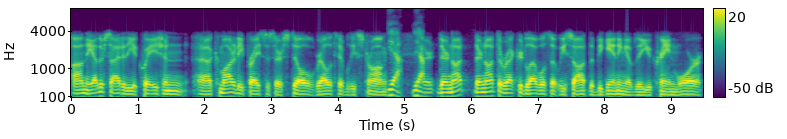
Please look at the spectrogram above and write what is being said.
on the other side of the equation, uh, commodity prices are still relatively strong. Yeah, yeah. They're, they're not they're not the record levels that we saw at the beginning of the Ukraine war,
